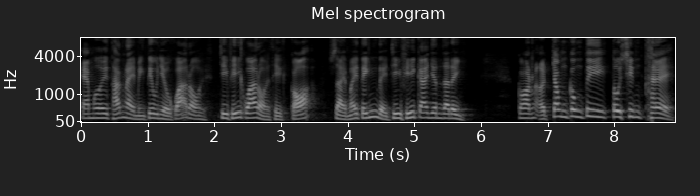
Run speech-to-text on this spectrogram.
Em ơi, tháng này mình tiêu nhiều quá rồi, chi phí quá rồi thì có xài máy tính để chi phí cá nhân gia đình. Còn ở trong công ty, tôi xin thề,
